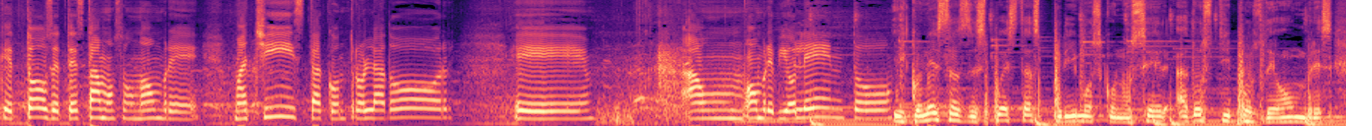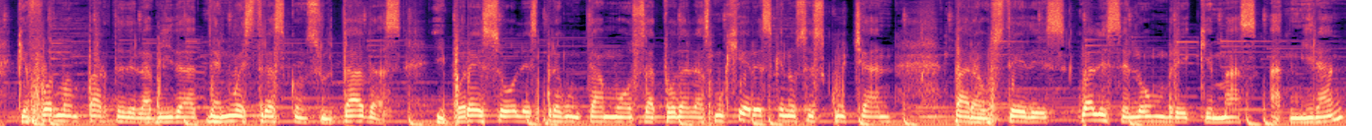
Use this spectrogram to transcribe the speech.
que, todos detestamos a un hombre machista, controlador, eh, a un hombre violento. Y con estas respuestas pudimos conocer a dos tipos de hombres que forman parte de la vida de nuestras consultadas. Y por eso les preguntamos a todas las mujeres que nos escuchan, para ustedes, ¿cuál es el hombre que más admiran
